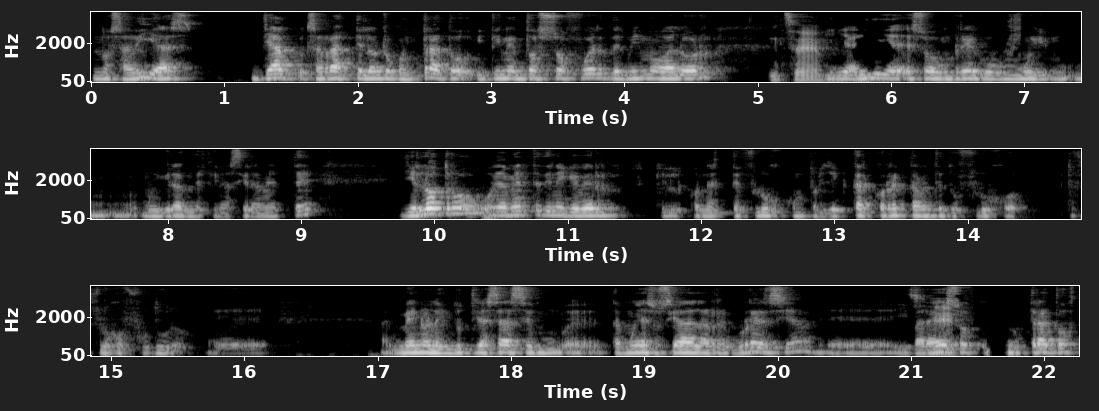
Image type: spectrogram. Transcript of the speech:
No sabías, ya cerraste el otro contrato y tienes dos software del mismo valor y ahí eso es un riesgo muy, muy grande financieramente. Y el otro, obviamente, tiene que ver con este flujo, con proyectar correctamente tu flujo, tu flujo futuro. Eh, al menos la industria SaaS eh, está muy asociada a la recurrencia eh, y para eso tus contratos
